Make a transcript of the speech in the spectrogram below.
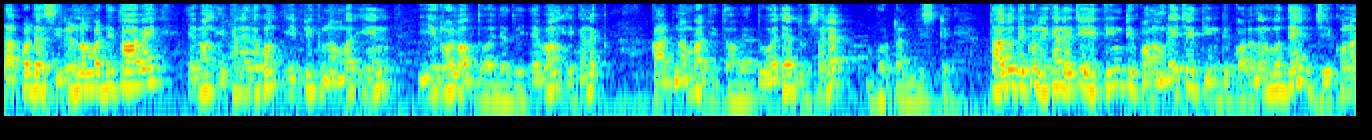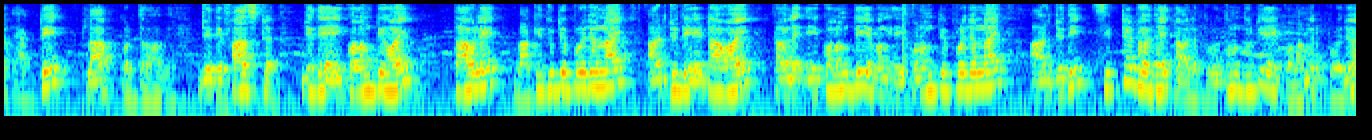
তারপর দেখো সিরিয়াল নাম্বার দিতে হবে এবং এখানে দেখুন EPIC number in e roll of দু হাজার দুই এবং এখানে কার্ড নাম্বার দিতে হবে দু সালের ভোটার লিস্টে তাহলে দেখুন এখানে যে এই তিনটি কলাম রয়েছে, এই তিনটি কলামের মধ্যে যে কোনো একটি ফ্লাপ করতে হবে। যদি ফার্স্ট যদি এই কলামটি হয়, তাহলে বাকি দুটি প্রয়োজন নাই। আর যদি এটা হয়, তাহলে এই কলমটি এবং এই কলমটি প্রয়োজন নাই। আর যদি শিফটেড হয়ে যায়, তাহলে প্রথম দুটি এই কলামের প্রয়োজন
